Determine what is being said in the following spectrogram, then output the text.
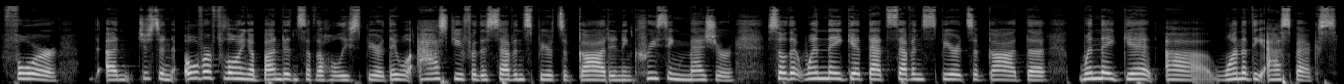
for a, just an overflowing abundance of the Holy Spirit. They will ask you for the seven spirits of God in increasing measure so that when they get that seven spirits of God, the, when they get, uh, one of the aspects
